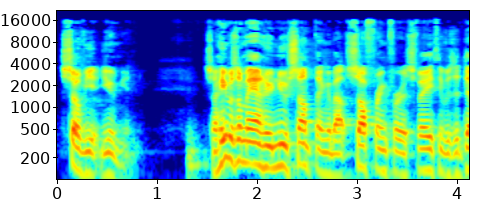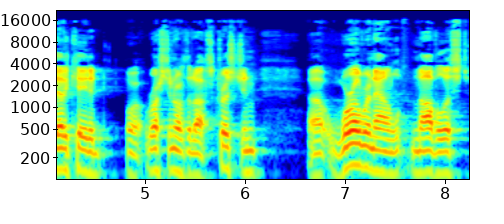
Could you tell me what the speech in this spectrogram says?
Soviet Union. So he was a man who knew something about suffering for his faith. He was a dedicated uh, Russian Orthodox Christian uh, world renowned novelist.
